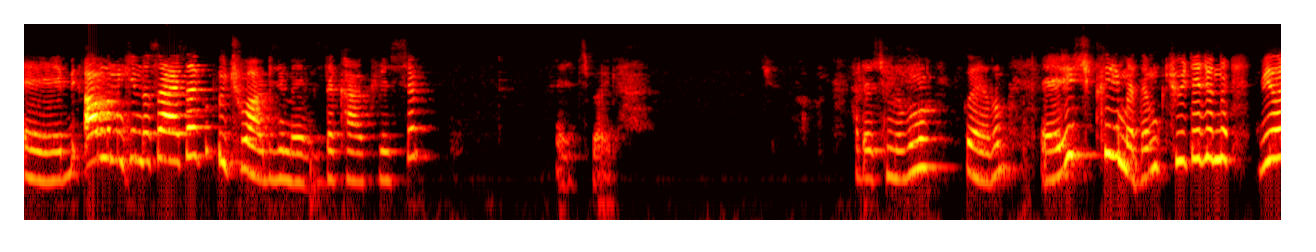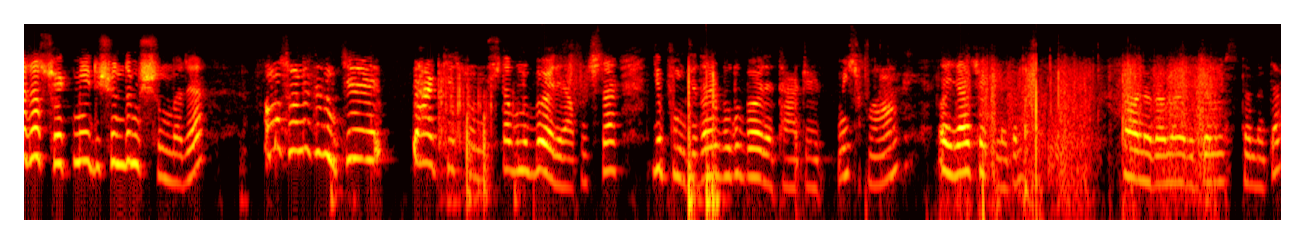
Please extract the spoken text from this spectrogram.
Ee, ablamınkini de sayarsak üç var bizim evimizde kar küresi. Evet böyle. Hadi şimdi bunu koyalım. Ee, hiç kırmadım. Tüylerini bir ara sökmeyi düşündüm şunları. Ama sonra dedim ki herkes sonuçta bunu böyle yapmışlar. Yapımcılar bunu böyle tercih etmiş falan. O yüzden sökmedim. Sonradan öyle canım istemedi.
